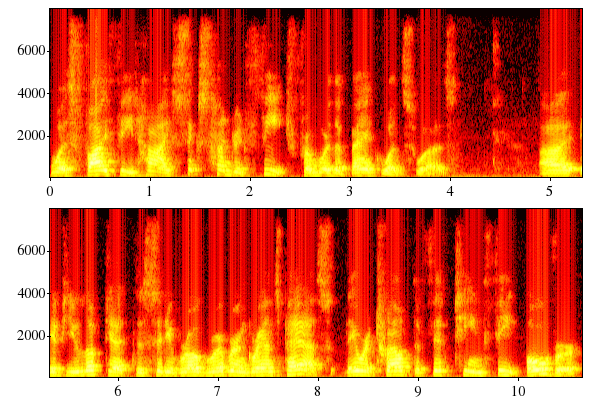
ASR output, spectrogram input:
was five feet high, 600 feet from where the bank once was. Uh, if you looked at the city of Rogue River and Grants Pass, they were 12 to 15 feet over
